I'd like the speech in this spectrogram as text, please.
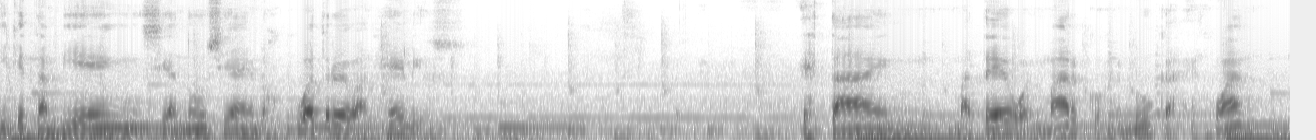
y que también se anuncia en los cuatro evangelios. Está en Mateo, en Marcos, en Lucas, en Juan.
